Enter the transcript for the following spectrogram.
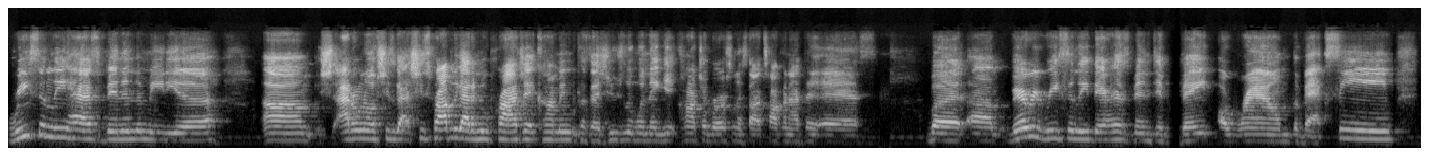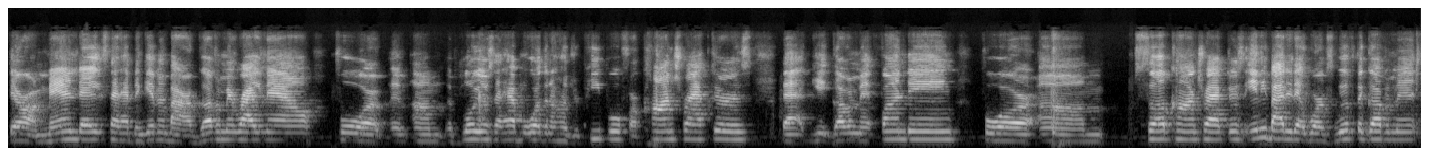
recently has been in the media. Um, I don't know if she's got, she's probably got a new project coming because that's usually when they get controversial and start talking out their ass. But um, very recently, there has been debate around the vaccine. There are mandates that have been given by our government right now for um, employers that have more than 100 people, for contractors that get government funding, for um, subcontractors, anybody that works with the government.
